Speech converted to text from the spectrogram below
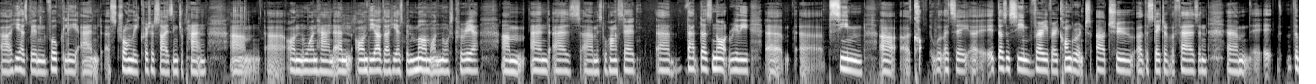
uh, he has been vocally and uh, strongly criticizing Japan. Um, uh, on one hand, and on the other, he has been mum on North Korea. Um, and as uh, Mr. Hwang said, uh, that does not really uh, uh, seem, uh, uh, co- let's say, it doesn't seem very, very congruent to the state of affairs. And um, it, the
